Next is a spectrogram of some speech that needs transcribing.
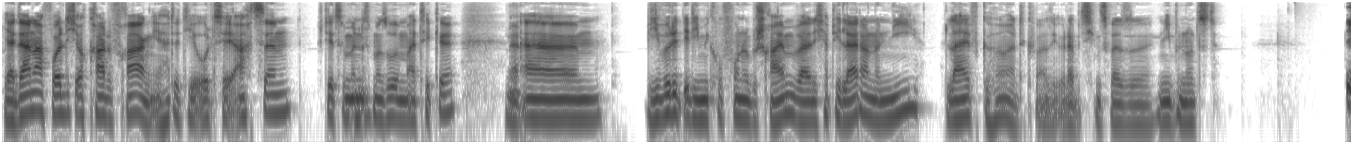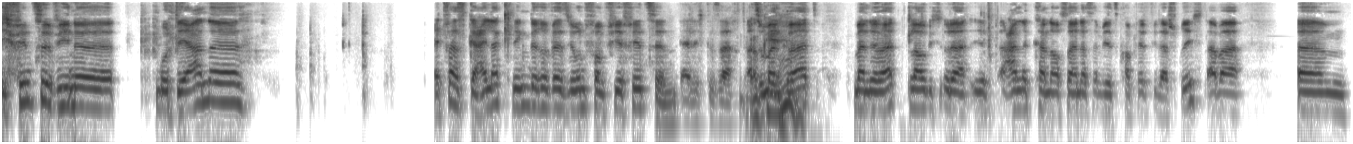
Ja, danach wollte ich auch gerade fragen. Ihr hattet die OC18, steht zumindest mhm. mal so im Artikel. Ja. Ähm, wie würdet ihr die Mikrofone beschreiben? Weil ich habe die leider noch nie live gehört, quasi, oder beziehungsweise nie benutzt. Ich finde sie wie eine moderne, etwas geiler klingendere Version vom 414, ehrlich gesagt. Also okay. man hört, man hört, glaube ich, oder Arne kann auch sein, dass er mir jetzt komplett widerspricht, aber ähm,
